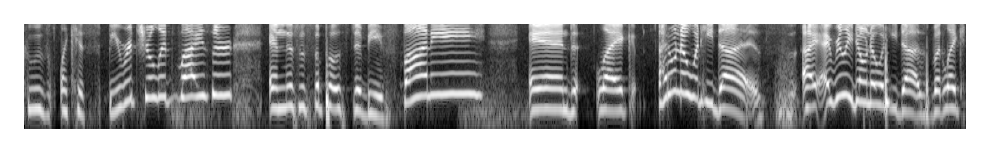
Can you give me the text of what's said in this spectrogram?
who's like his spiritual advisor and this is supposed to be funny and like i don't know what he does i, I really don't know what he does but like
